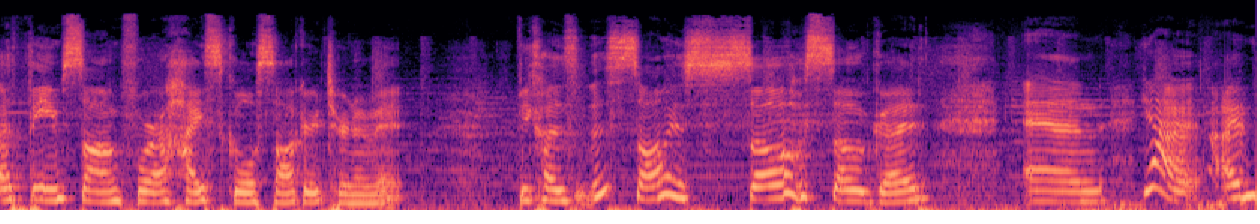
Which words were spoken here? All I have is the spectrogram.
a theme song for a high school soccer tournament. Because this song is so so good. And yeah i'm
